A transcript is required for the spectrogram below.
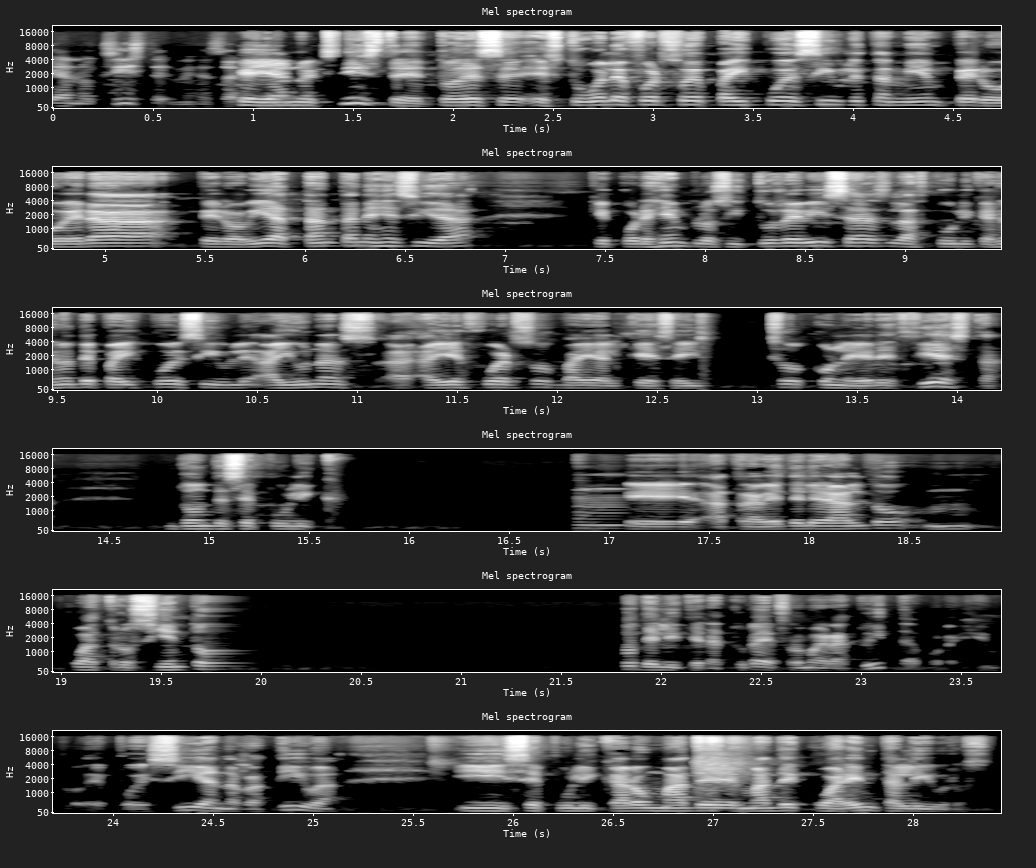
ya no existe necesariamente. Que ya no existe. Entonces eh, estuvo el esfuerzo de País Poesible también, pero, era, pero había tanta necesidad que, por ejemplo, si tú revisas las publicaciones de País Posible, hay, unas, hay esfuerzos, vaya, el que se hizo con Leer es Fiesta, donde se publica eh, a través del Heraldo 400 de literatura de forma gratuita, por ejemplo, de poesía, narrativa, y se publicaron más de, más de 40 libros.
